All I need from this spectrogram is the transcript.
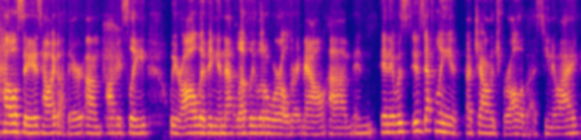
I'll say is how I got there. Um, obviously, we are all living in that lovely little world right now, um, and and it was it was definitely a, a, challenge for all of us. You know, I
